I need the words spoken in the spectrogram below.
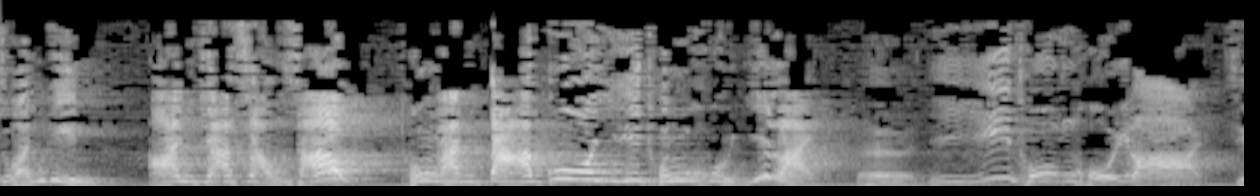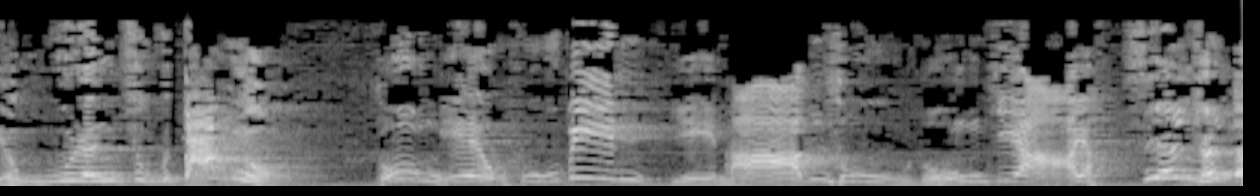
算定俺家嫂嫂同俺大哥一同回来，呃，一同回来，就无人阻挡我。纵有伏兵，也难阻龙家呀。先生呢？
